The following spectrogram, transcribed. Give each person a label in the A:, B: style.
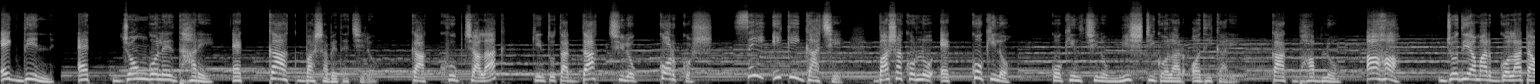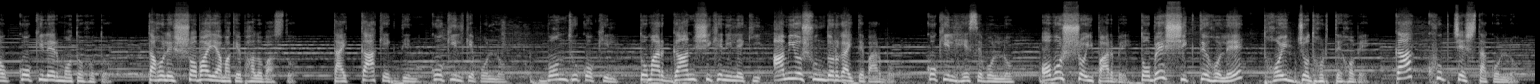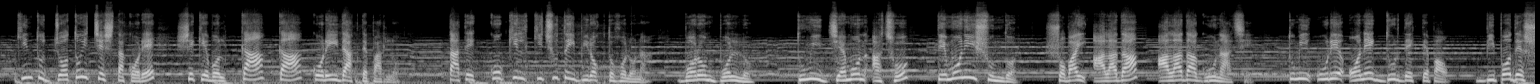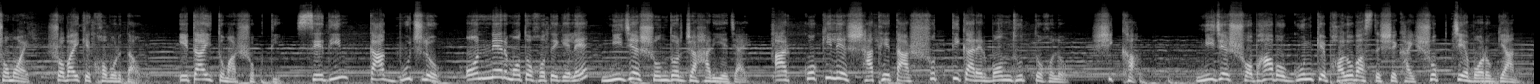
A: একদিন এক জঙ্গলের ধারে এক কাক বাসা বেঁধেছিল। কাক খুব চালাক, কিন্তু তার ডাক ছিল কর্কশ। সেই একই গাছে বাসা করল এক কোকিল কোকিল ছিল মিষ্টি গলার অধিকারী। কাক ভাবল, আহা, যদি আমার গলাটাও কোকিলের মতো হতো, তাহলে সবাই আমাকে ভালোবাসত। তাই কাক একদিন কোকিলকে বলল, বন্ধু কোকিল, তোমার গান শিখে নিলে কি আমিও সুন্দর গাইতে পারব? কোকিল হেসে বলল, অবশ্যই পারবে, তবে শিখতে হলে ধৈর্য ধরতে হবে। কাক খুব চেষ্টা করল, কিন্তু যতই চেষ্টা করে, সে কেবল কা কা করেই ডাকতে পারল। তাতে কোকিল কিছুতেই বিরক্ত হলো না, বরং বলল, তুমি যেমন আছো, তেমনই সুন্দর। সবাই আলাদা আলাদা গুণ আছে। তুমি উড়ে অনেক দূর দেখতে পাও। বিপদের সময় সবাইকে খবর দাও। এটাই তোমার শক্তি। সেদিন কাক বুঝল, অন্যের মতো হতে গেলে নিজের সৌন্দর্য হারিয়ে যায়। আর কোকিলের সাথে তার সত্যিকারের বন্ধুত্ব হলো শিক্ষা। নিজের স্বভাব ও গুণকে ভালোবাসতে শেখাই সবচেয়ে বড় জ্ঞান।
